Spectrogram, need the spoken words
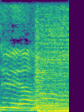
To your heart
